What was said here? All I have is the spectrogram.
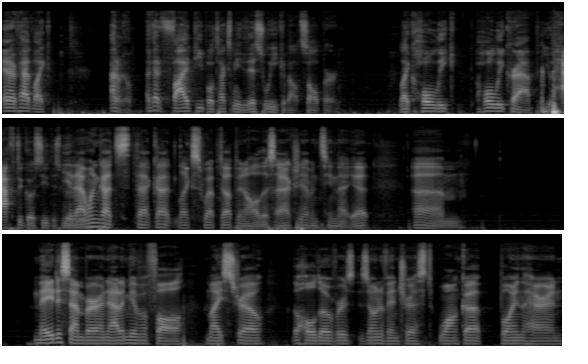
and I've had like, I don't know, I've had five people text me this week about Saltburn, like holy holy crap, you have to go see this movie. Yeah, that one got that got like swept up in all this. I actually haven't seen that yet. Um, May December, Anatomy of a Fall, Maestro, The Holdovers, Zone of Interest, Wonka, Boy and the Heron,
